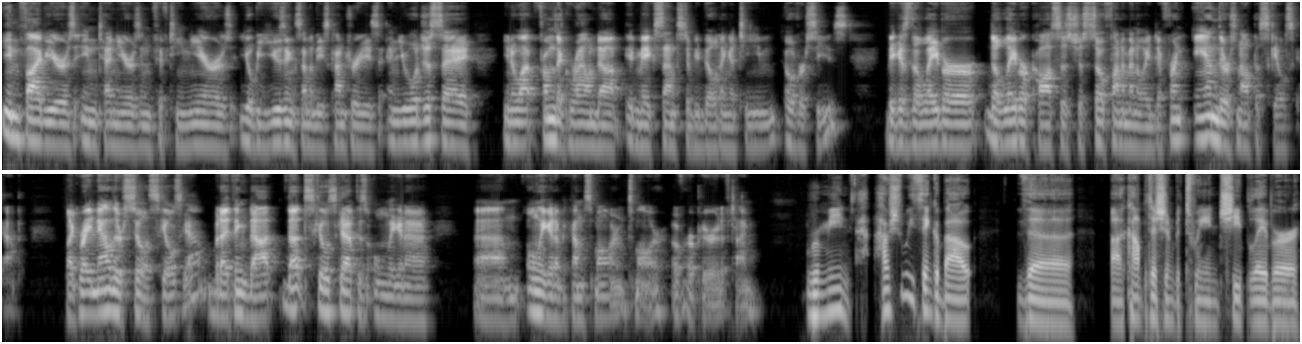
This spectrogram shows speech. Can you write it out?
in 5 years, in 10 years, in 15 years, you'll be using some of these countries and you will just say, you know what, from the ground up, it makes sense to be building a team overseas because the labor the labor cost is just so fundamentally different and there's not the skills gap like right now there's still a skills gap but i think that that skills gap is only gonna um, only gonna become smaller and smaller over a period of time. Romeen how should we think about the uh, competition between cheap labor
